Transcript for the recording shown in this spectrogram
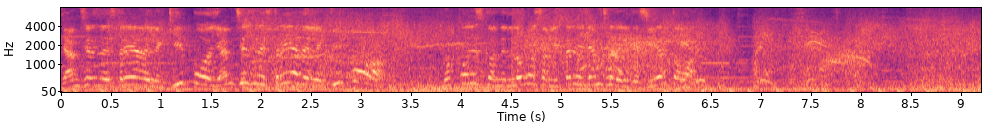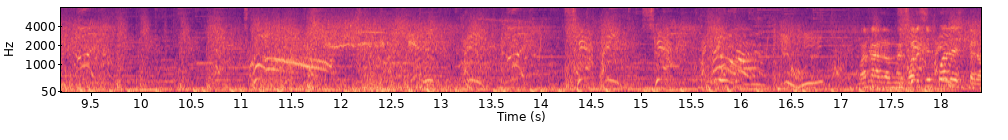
Yamcha es la estrella del equipo. Yamcha es la estrella del equipo. No puedes con el lobo solitario Yamcha del desierto. Bueno, a lo mejor sí puedes, pero...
